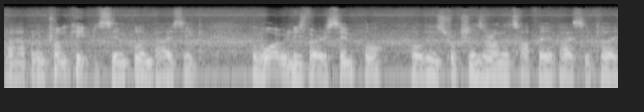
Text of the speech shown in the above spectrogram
uh, but I'm trying to keep it simple and basic. The wiring is very simple, all the instructions are on the top here basically.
